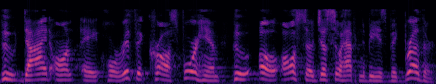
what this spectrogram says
who died on a horrific cross for him, who, oh, also just so happened to be his big brother?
